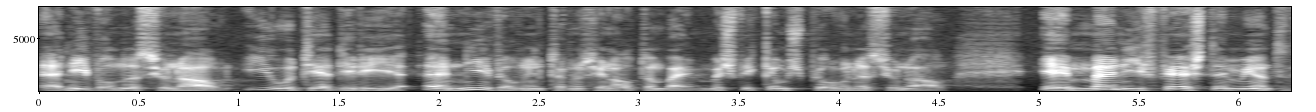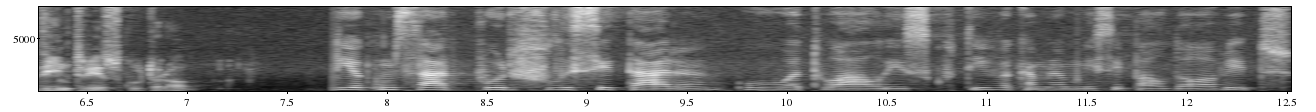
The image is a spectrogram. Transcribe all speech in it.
a nível nacional e eu até diria a nível internacional também, mas ficamos pelo nacional, é manifestamente de interesse cultural. Queria começar por felicitar o atual executivo, a Câmara Municipal de Óbidos,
